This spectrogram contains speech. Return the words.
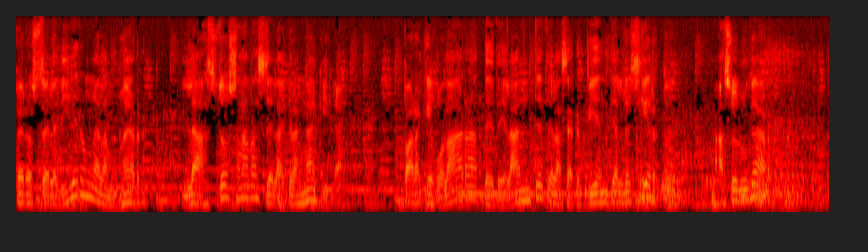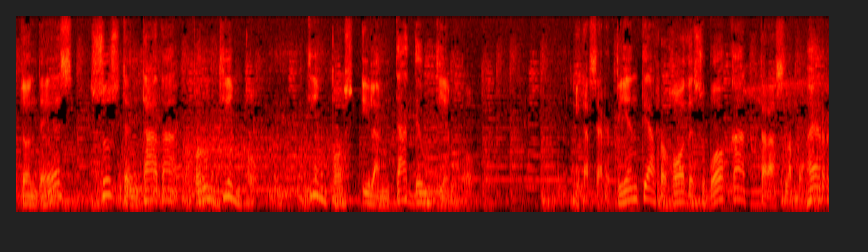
pero se le dieron a la mujer las dos alas de la gran águila, para que volara de delante de la serpiente al desierto, a su lugar, donde es sustentada por un tiempo, tiempos y la mitad de un tiempo. Y la serpiente arrojó de su boca tras la mujer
